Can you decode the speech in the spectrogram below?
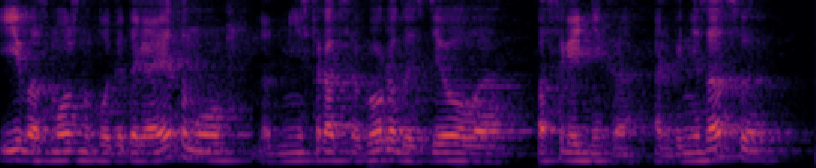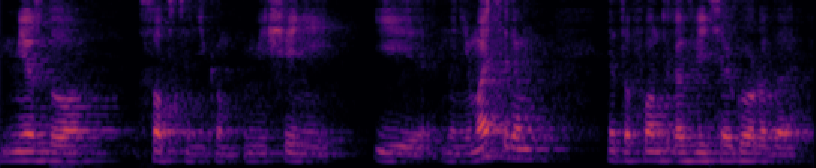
и, возможно, благодаря этому администрация города сделала посредника организацию между собственником помещений и нанимателем, это фонд развития города,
